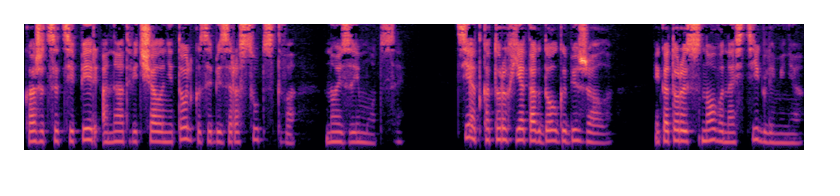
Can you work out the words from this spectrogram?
Кажется, теперь она отвечала не только за безрассудство, но и за эмоции. Те, от которых я так долго бежала, и которые снова настигли меня,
